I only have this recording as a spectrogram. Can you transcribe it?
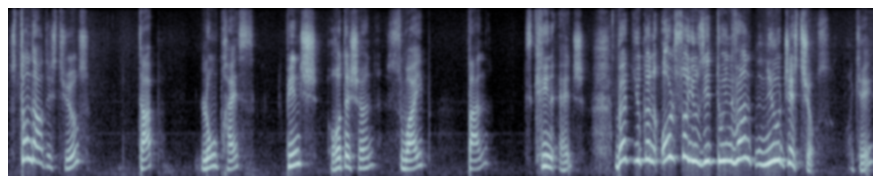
standard gestures, tap, long press, pinch, rotation, swipe, pan, screen edge. But you can also use it to invent new gestures, okay?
